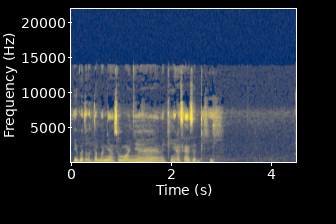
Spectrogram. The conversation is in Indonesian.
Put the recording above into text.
ya buat teman-teman yang semuanya lagi ngerasain sedih.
